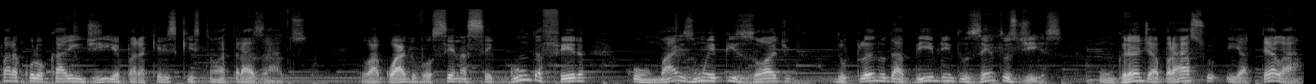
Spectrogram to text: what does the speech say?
para colocar em dia para aqueles que estão atrasados. Eu aguardo você na segunda-feira com mais um episódio do Plano da Bíblia em 200 Dias. Um grande abraço e até lá!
